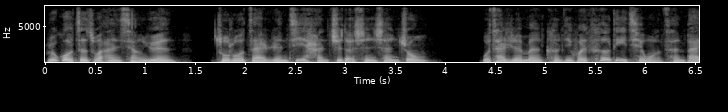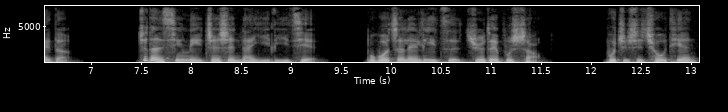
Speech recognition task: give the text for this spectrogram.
如果这座安祥院坐落在人迹罕至的深山中，我猜人们肯定会特地前往参拜的。这等心理真是难以理解。不过这类例子绝对不少。不只是秋天，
